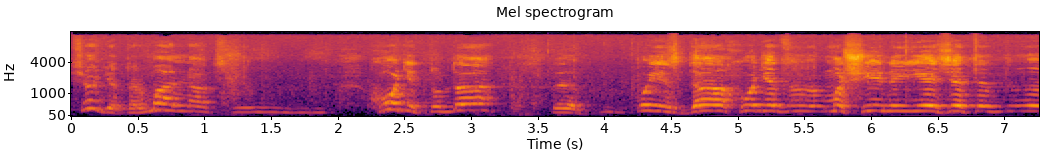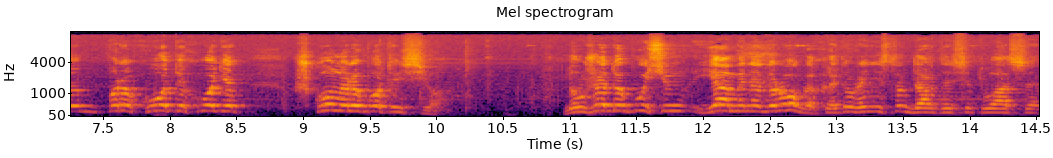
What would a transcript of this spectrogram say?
Все идет нормально, ходит туда, э, поезда ходят, машины ездят, э, пароходы ходят, школы работают, все. Но уже, допустим, ямы на дорогах, это уже не стандартная ситуация.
